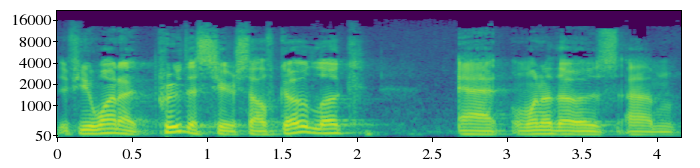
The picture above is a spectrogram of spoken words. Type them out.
if you want to prove this to yourself, go look at one of those um,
